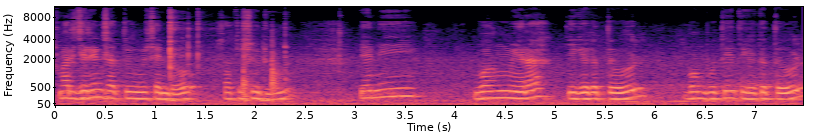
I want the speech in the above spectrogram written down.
Margarin 1 sendok, 1 sudu. Yang ni bawang merah 3 ketul, bawang putih 3 ketul.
